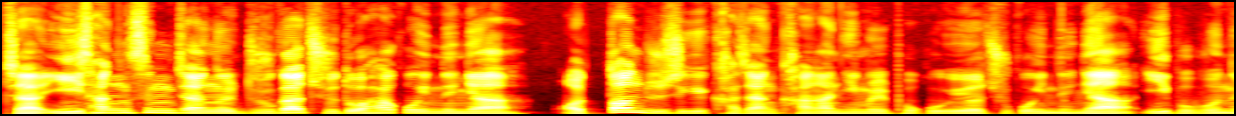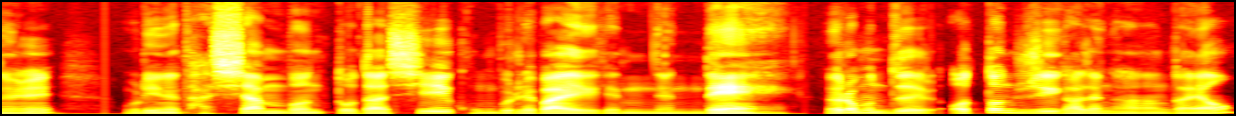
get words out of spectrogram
자, 이 상승장을 누가 주도하고 있느냐? 어떤 주식이 가장 강한 힘을 보여주고 있느냐? 이 부분을 우리는 다시 한번 또다시 공부를 해봐야겠는데 여러분들 어떤 주식이 가장 강한가요?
